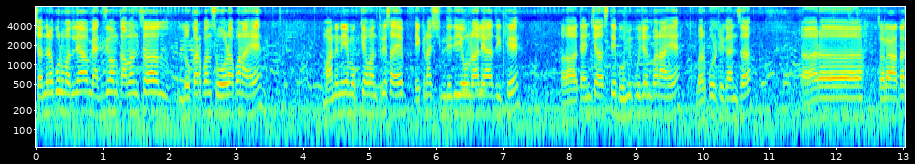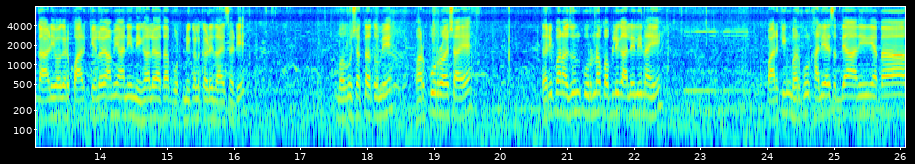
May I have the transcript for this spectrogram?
चंद्रपूरमधल्या मॅक्झिमम कामांचा लोकार्पण सोहळा पण आहे. माननीय मुख्यमंत्री साहेब एकनाथ शिंदेजी येऊन राहिले आज इथे. त्यांच्या हस्ते भूमिपूजन पण आहे भरपूर ठिकाणचं. तर चला आता गाडी वगैरे पार्क केलो आहे आम्ही आणि निघालो आहे आता बोटनिकलकडे जायसाठी. बघू शकता तुम्ही भरपूर रश आहे. तरी पण अजून पूर्ण पब्लिक आलेली नाही. पार्किंग भरपूर खाली आहे सध्या आणि आता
